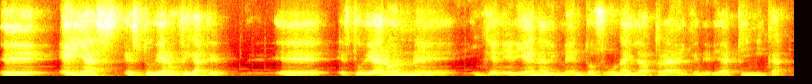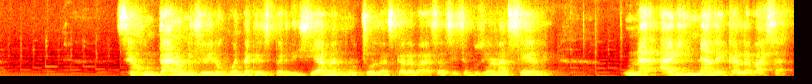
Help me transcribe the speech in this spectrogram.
ellas estudiaron, fíjate, eh, estudiaron eh, ingeniería en alimentos, una y la otra ingeniería química. Se juntaron y se dieron cuenta que desperdiciaban mucho las calabazas y se pusieron a hacer una harina de calabaza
